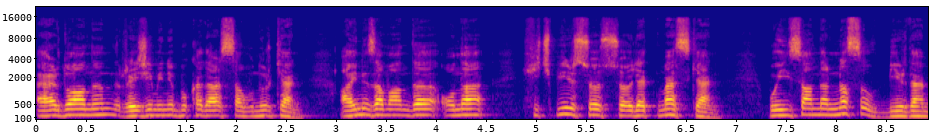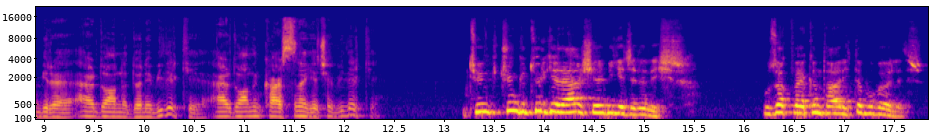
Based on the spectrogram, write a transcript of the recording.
Erdoğan'ın rejimini bu kadar savunurken, aynı zamanda ona hiçbir söz söyletmezken bu insanlar nasıl birdenbire Erdoğan'a dönebilir ki? Erdoğan'ın karşısına geçebilir ki? Çünkü, çünkü Türkiye'de her şey bir gecede değişir. Uzak ve yakın tarihte bu böyledir.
